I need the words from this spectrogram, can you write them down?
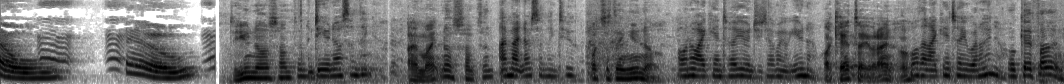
Ow. Ow. Do you know something? Do you know something? I might know something. I might know something too. What's the thing you know? Oh no, I can't tell you, and you tell me what you know. Well, I can't tell you what I know. Well, then I can't tell you what I know. Okay, fine.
